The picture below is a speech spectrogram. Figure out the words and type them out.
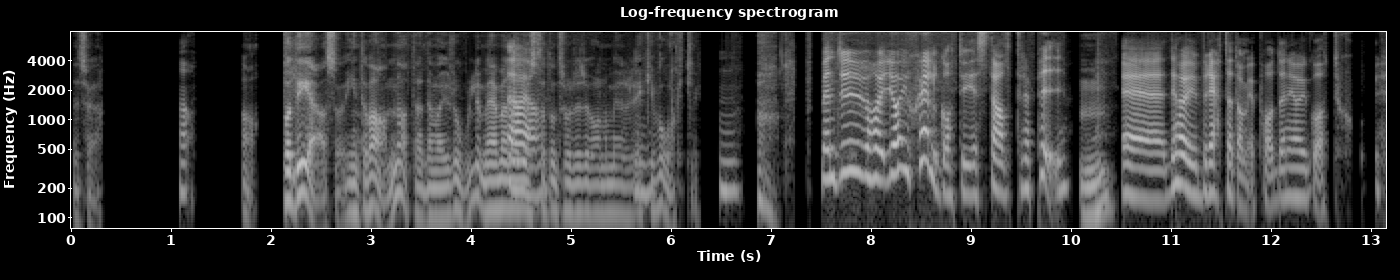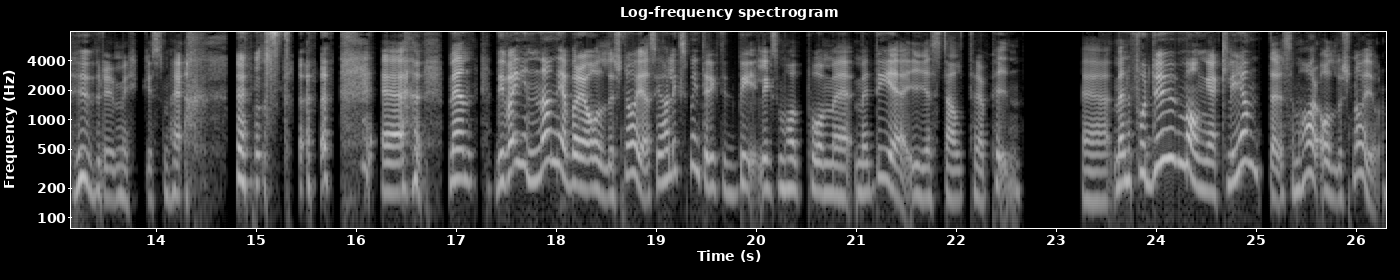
det tror jag. Ja. Ja. På det alltså, inte på annat. Den var ju rolig. Men jag menar Ja, just ja. att de trodde det var något mer ekivokt. Liksom. Men du har, jag har ju själv gått i gestaltterapi. Mm. Eh, det har jag ju berättat om i podden. Jag har ju gått hur mycket som helst. eh, men det var innan jag började åldersnoja, så jag har liksom inte riktigt liksom hållit på med, med det i gestaltterapin. Eh, men får du många klienter som har åldersnojor?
